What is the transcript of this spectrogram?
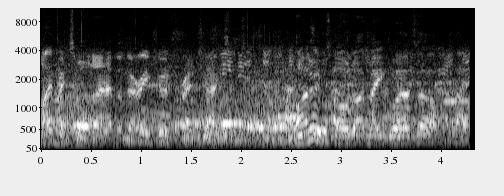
I've been told I have a very good French accent. I've been told I make words up.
